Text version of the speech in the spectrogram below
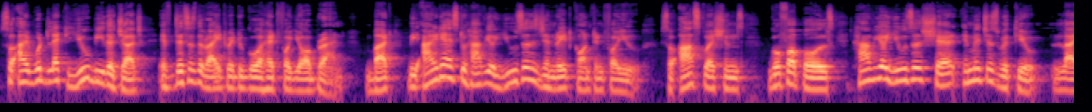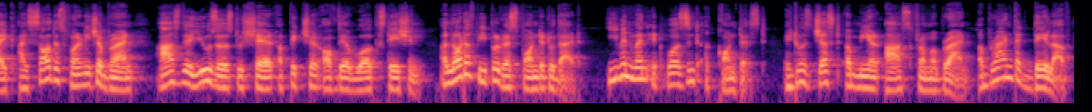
so I would let you be the judge if this is the right way to go ahead for your brand. But the idea is to have your users generate content for you. So ask questions, go for polls, have your users share images with you. Like I saw this furniture brand ask their users to share a picture of their workstation. A lot of people responded to that, even when it wasn't a contest. It was just a mere ask from a brand, a brand that they love.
